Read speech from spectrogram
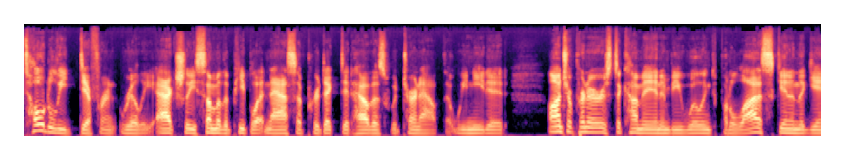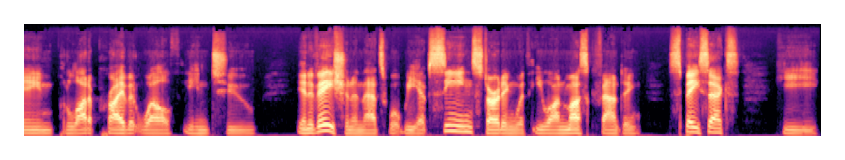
totally different, really. Actually, some of the people at NASA predicted how this would turn out that we needed entrepreneurs to come in and be willing to put a lot of skin in the game, put a lot of private wealth into innovation. And that's what we have seen, starting with Elon Musk founding SpaceX. He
